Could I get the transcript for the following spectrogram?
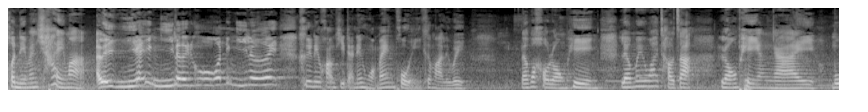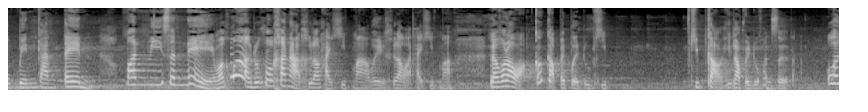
คนนี้แม่งใช่มากอะไรอย่างเงี้ยอย่างนี้เลยทุกคนอย่างนี้เลย คือในความคิดอะในหัวแม่งโผล่อย่างนี้ขึ้นมาเลยเว้ยแล้วพอเขาร้องเพลง แล้วไม่ว่าเขาจะร้องเพลงยังไงมูฟเบนการเต้น มันมีเสน่ห์มากๆทุกคนขนาดคือเราถ่ายคลิปมาเว้ยคือเราอะถ่ายคลิปมา แล้วก็เราอะก็กลับไปเปิดดูคลิป คลิปเก่าที่เราไปดูคอนเสิร์ตอะโอ้ย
